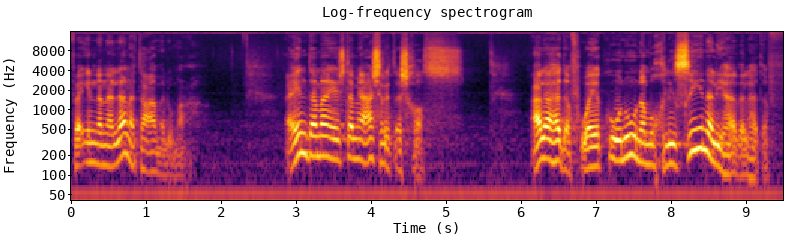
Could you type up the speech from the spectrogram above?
فإننا لا نتعامل معها. عندما يجتمع عشرة أشخاص على هدف ويكونون مخلصين لهذا الهدف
